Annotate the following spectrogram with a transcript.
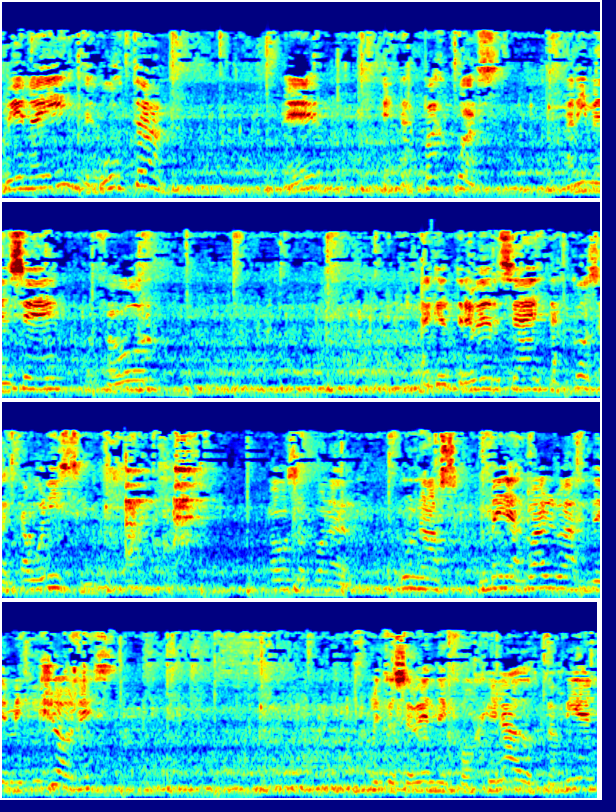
¿Vamos bien ahí? ¿Les gusta? ¿Eh? Estas Pascuas, anímense, por favor. Hay que atreverse a estas cosas, está buenísimo. Vamos a poner unas medias valvas de mejillones. Estos se venden congelados también.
